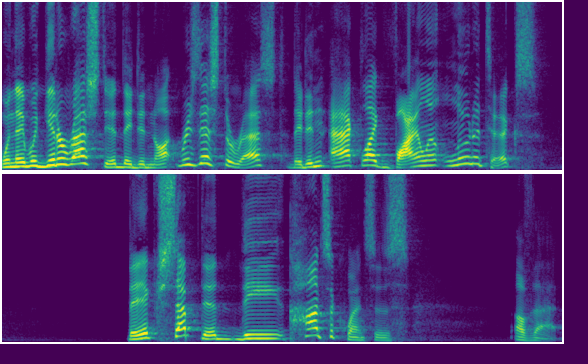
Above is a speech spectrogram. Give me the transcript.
When they would get arrested, they did not resist arrest, they didn't act like violent lunatics. They accepted the consequences of that.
